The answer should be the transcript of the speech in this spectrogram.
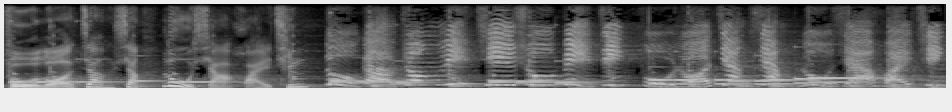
辅罗将相，陆侠怀清。杜稿中立，七书必经，辅罗将相，陆侠怀清。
